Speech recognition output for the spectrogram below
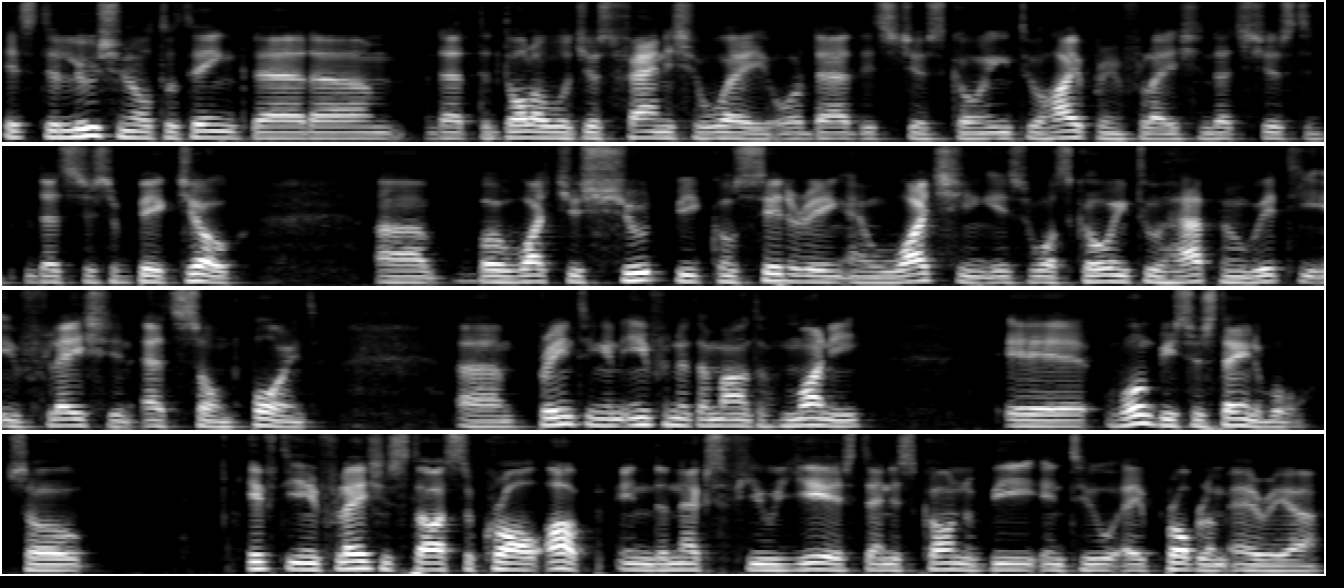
It's delusional to think that um, that the dollar will just vanish away or that it's just going into hyperinflation. That's just that's just a big joke. Uh, but what you should be considering and watching is what's going to happen with the inflation at some point um, printing an infinite amount of money it won't be sustainable. So if the inflation starts to crawl up in the next few years, then it's going to be into a problem area.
